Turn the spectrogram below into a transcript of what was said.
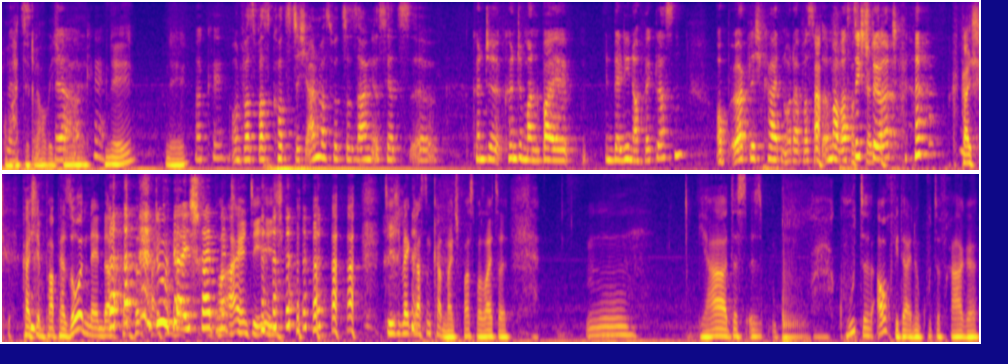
Orte, Plätze. glaube ich. Ja, weil, okay. Nee, nee. Okay. Und was, was kotzt dich an? Was würdest du sagen, ist jetzt, äh, könnte, könnte man bei in Berlin auch weglassen? Ob Örtlichkeiten oder was auch immer, was, was dich stört. Kann ich, kann ich ein paar Personen nennen? Du, ja, ich schreibe mit. allen, die ich, die ich weglassen kann. Nein, Spaß beiseite. Mm, Ja, das ist pff, gute, auch wieder eine gute Frage.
